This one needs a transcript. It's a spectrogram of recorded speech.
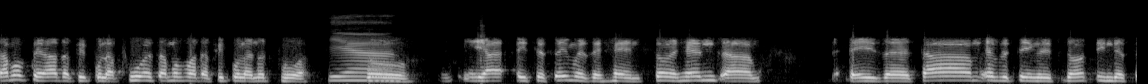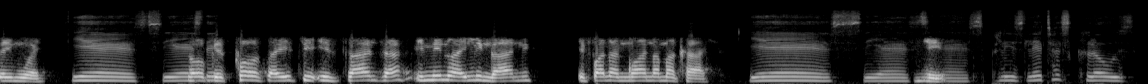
Some of the other people are poor. Some of other people are not poor. yeah. So yeah, it's the same as a hand. So a hand, um, there is a thumb. Everything is not in the same way. yes, yes. So because ayithi izandla iminwe ayilingani ifana nqwana amakhaya. Yes, yes, Yes. yes. Please let us close.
